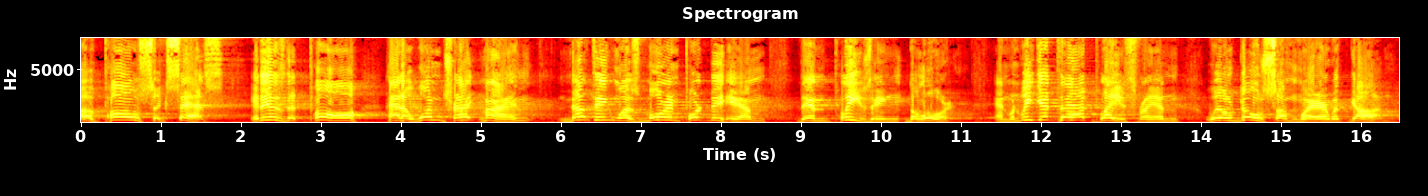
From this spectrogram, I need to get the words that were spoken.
of Paul's success, it is that Paul had a one track mind. Nothing was more important to him than pleasing the Lord. And when we get to that place, friend, we'll go somewhere with God.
